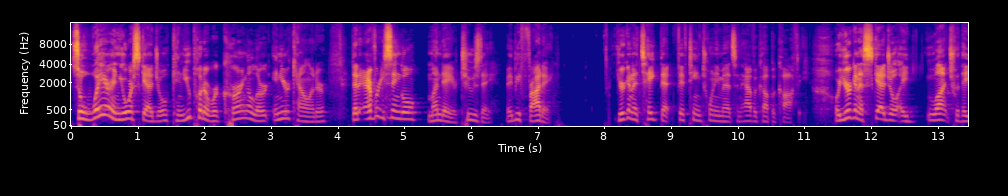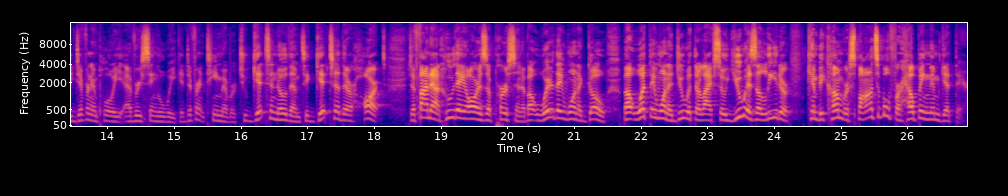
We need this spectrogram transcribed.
So, where in your schedule can you put a recurring alert in your calendar that every single Monday or Tuesday, maybe Friday, you're going to take that 15, 20 minutes and have a cup of coffee. Or you're going to schedule a lunch with a different employee every single week, a different team member to get to know them, to get to their heart, to find out who they are as a person, about where they want to go, about what they want to do with their life. So you as a leader can become responsible for helping them get there.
